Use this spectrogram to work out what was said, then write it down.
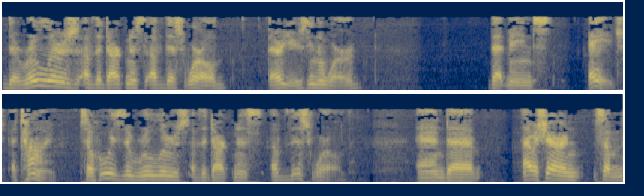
the rulers of the darkness of this world, they're using the word that means age, a time. So who is the rulers of the darkness of this world? And uh, I was sharing some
